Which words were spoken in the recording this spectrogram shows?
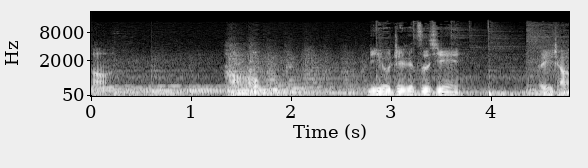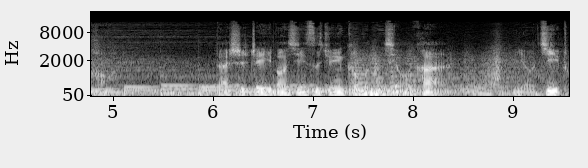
好，好，你有这个自信，非常好。但是这一帮新四军可不能小看，你要记住，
